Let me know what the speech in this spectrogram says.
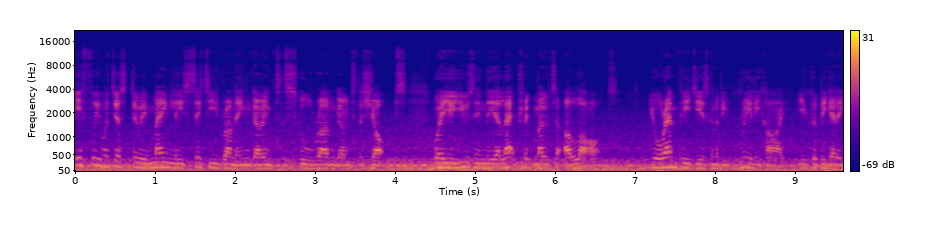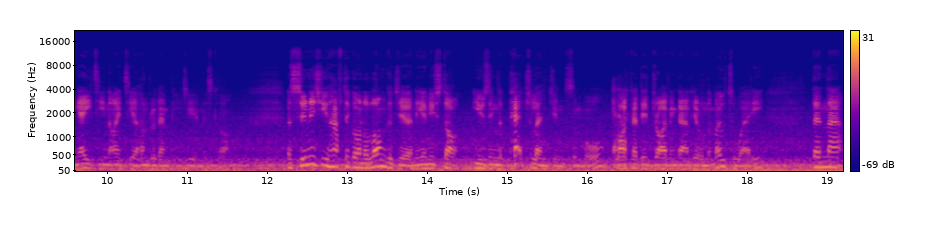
If we were just doing mainly city running, going to the school run, going to the shops, where you're using the electric motor a lot, your MPG is going to be really high. You could be getting 80, 90, 100 MPG in this car. As soon as you have to go on a longer journey and you start using the petrol engine some more, Yeah. like I did driving down here on the motorway, then that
